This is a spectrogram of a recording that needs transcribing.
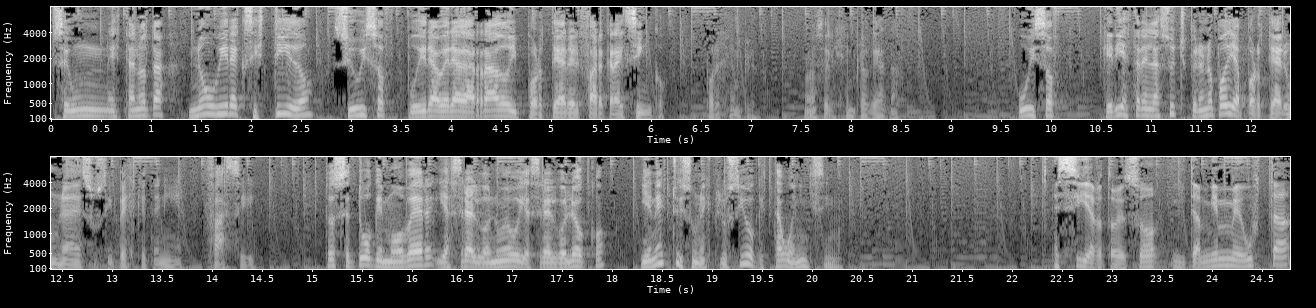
según esta nota, no hubiera existido si Ubisoft pudiera haber agarrado y portear el Far Cry 5, por ejemplo. ¿No? Es el ejemplo que hay acá. Ubisoft quería estar en la Switch, pero no podía portear una de sus IPs que tenía. Fácil. Entonces se tuvo que mover y hacer algo nuevo y hacer algo loco. Y en esto hizo un exclusivo que está buenísimo. Es cierto eso, y también me gusta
